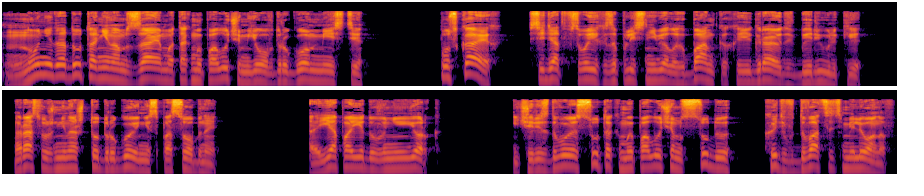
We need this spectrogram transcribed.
Ну, не дадут они нам займа, так мы получим его в другом месте. Пускай их сидят в своих заплесневелых банках и играют в бирюльки, раз уж ни на что другое не способны. А я поеду в Нью-Йорк, и через двое суток мы получим суду хоть в 20 миллионов.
